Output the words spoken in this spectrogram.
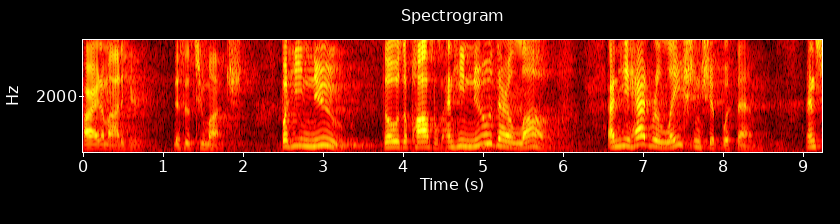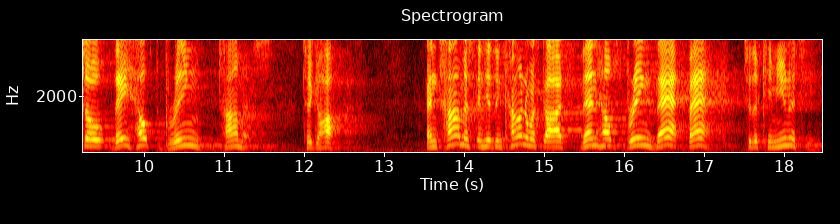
All right, I'm out of here. This is too much. But he knew those apostles and he knew their love and he had relationship with them. And so they helped bring Thomas to God. And Thomas, in his encounter with God, then helps bring that back to the community.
